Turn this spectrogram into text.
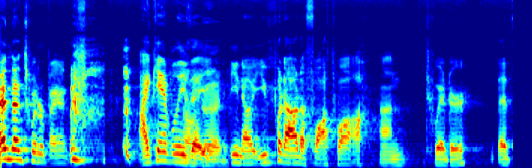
and then twitter banned him I can't believe Oh, that you, you know you put out a fatwa on Twitter. That's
